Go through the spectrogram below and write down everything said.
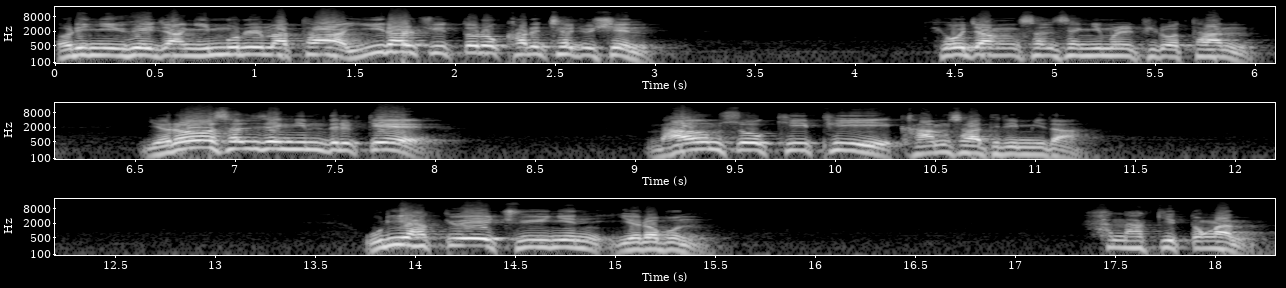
어린이 회장 임무를 맡아 일할 수 있도록 가르쳐 주신 교장 선생님을 비롯한 여러 선생님들께 마음속 깊이 감사드립니다. 우리 학교의 주인인 여러분, 한 학기 동안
